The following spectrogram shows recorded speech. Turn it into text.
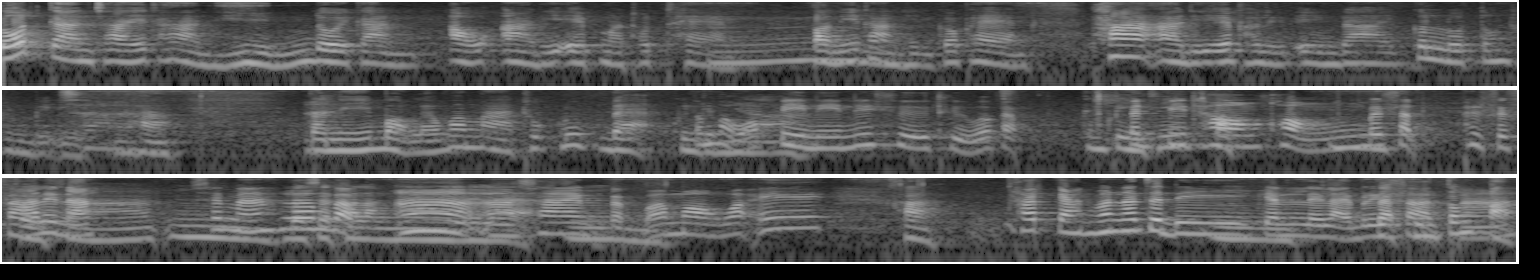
ลดการใช้ถ่านหินโดยการเอา RDF มาทดแทน ตอนนี้ถ่านหินก็แพง ถ้า RDF ผลิตเองได้ก็ลดต้นทุนไปอีกใช่นะคะตอนนี้บอกแล้วว่ามาทุกรูปแบบคุณต้องกัญบอกญาว่าปีนี้นี่คือถือว่าแบบเป็นปีเป็นที่ปีทองของอืมบริษัทผลิตไฟฟ้าเลยนะไฟฟ้าอืมใช่ไหมบริเริ่มษัทแบบพลังงานเลยแหละอ่าใช่อืมแบบว่ามองว่า เอ๊ะค่ะคาดการณ์ว่าน่าจะดีกันหลาย ๆ บริแต่ษัทคุณต้องนะปรับ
